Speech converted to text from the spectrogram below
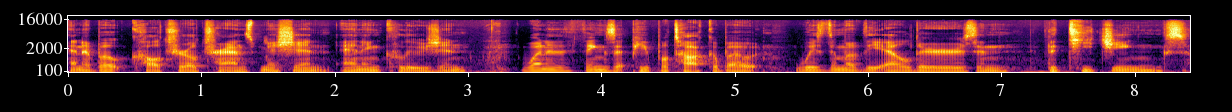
and about cultural transmission and inclusion, one of the things that people talk about, wisdom of the elders and the teachings.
